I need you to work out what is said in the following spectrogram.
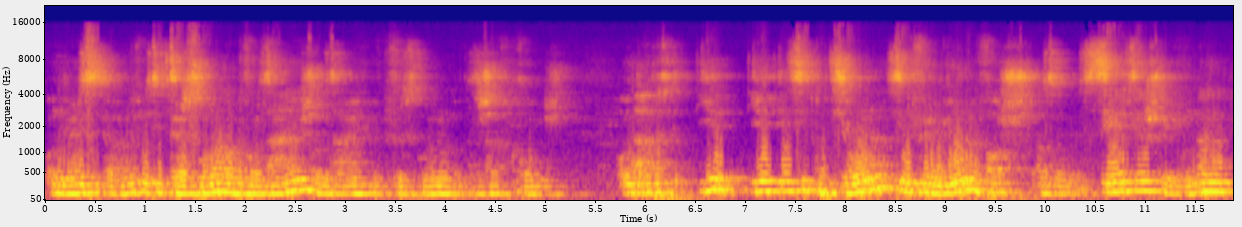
Und ich weiss ja nicht, muss ich zuerst aber bevor es ist, und sage fürs Tun, das ist einfach komisch. Und einfach die, die, die Situationen sind für einen Jungen fast also sehr, sehr schwierig. Und dann,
